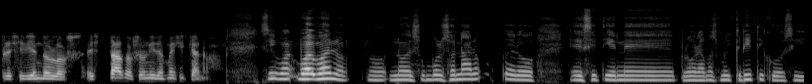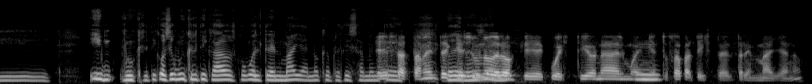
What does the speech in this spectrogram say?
presidiendo los Estados Unidos mexicanos. Sí, bueno, bueno no, no es un Bolsonaro, pero eh, sí tiene programas muy críticos y, y muy críticos y muy criticados como el Tren Maya, ¿no? Que precisamente... Exactamente, que es uno de los que cuestiona el movimiento mm. zapatista, el Tren Maya, ¿no?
